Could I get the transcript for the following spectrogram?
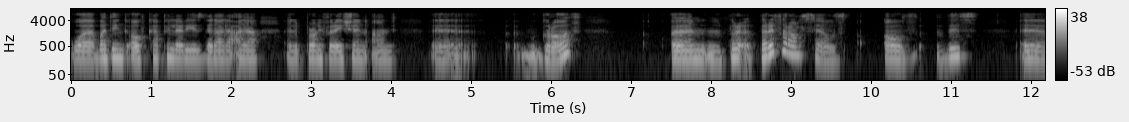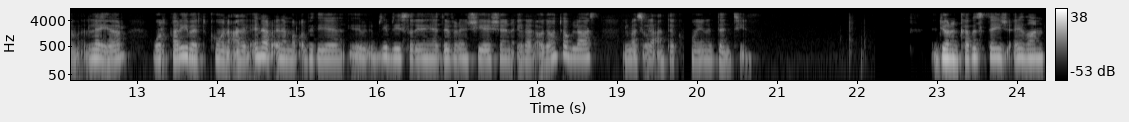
و budding of capillaries دلالة على ال proliferation and uh, growth uh, peripheral cells of this layer والقريبة تكون على ال inner enamel epithelia يبدي يصير لها differentiation إلى ال odontoblast المسؤولة عن تكوين ال dentin. during cap stage أيضا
